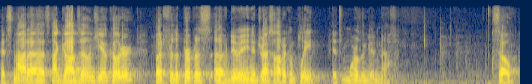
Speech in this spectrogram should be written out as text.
it's not, a, it's not God's own geocoder, but for the purpose of doing address autocomplete, it's more than good enough. So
